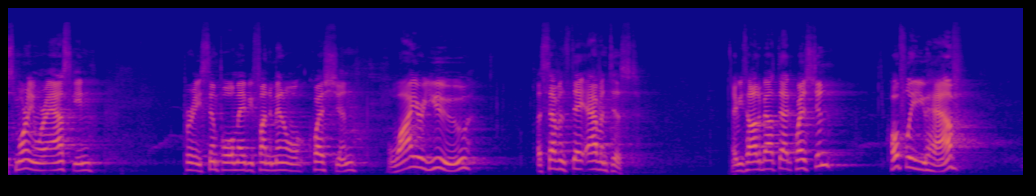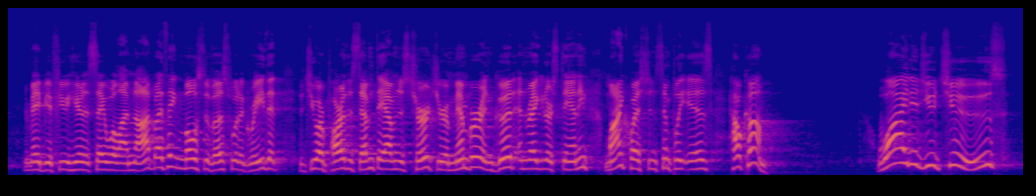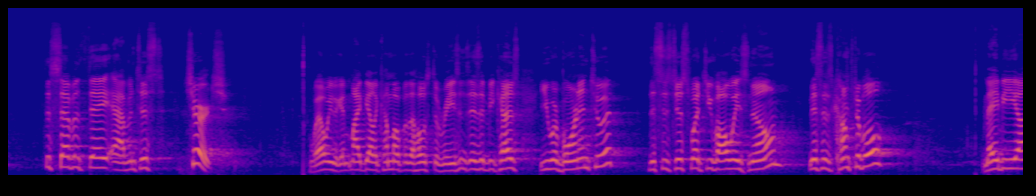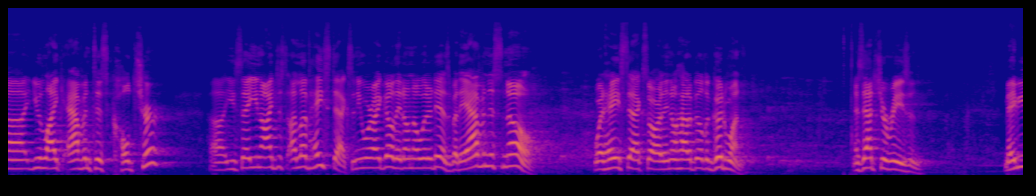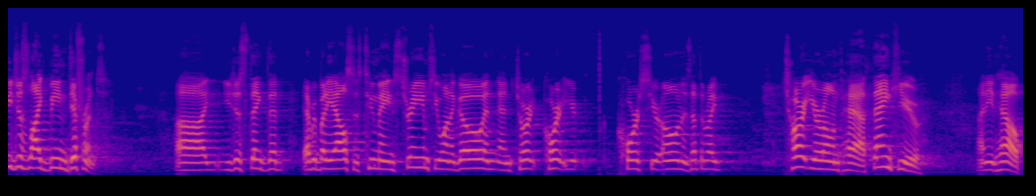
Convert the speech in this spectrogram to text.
this morning we're asking pretty simple, maybe fundamental question. Why are you a Seventh day Adventist? Have you thought about that question? Hopefully you have. There may be a few here that say, well, I'm not, but I think most of us would agree that, that you are part of the Seventh day Adventist Church. You're a member in good and regular standing. My question simply is, how come? Why did you choose the Seventh day Adventist Church? Well, we might be able to come up with a host of reasons. Is it because you were born into it? This is just what you've always known? This is comfortable? Maybe uh, you like Adventist culture? Uh, you say, you know, I just, I love haystacks. Anywhere I go, they don't know what it is. But the Adventists know what haystacks are, they know how to build a good one. Is that your reason? Maybe you just like being different. Uh, you just think that everybody else is too mainstream, so you want to go and, and chart, court your, course your own. Is that the right? Chart your own path. Thank you. I need help.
